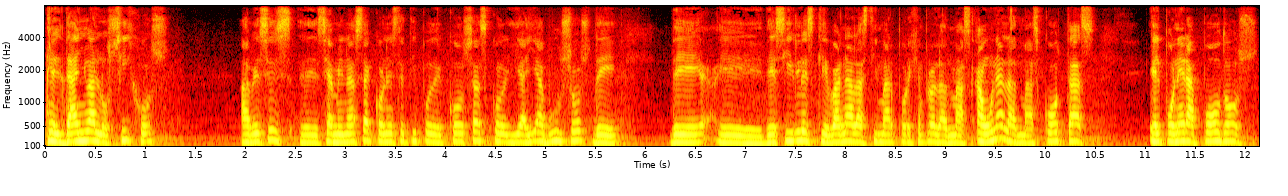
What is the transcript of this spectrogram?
el daño a los hijos. A veces eh, se amenaza con este tipo de cosas y hay abusos de, eh, decirles que van a lastimar, por ejemplo, a, las a una las mascotas, el poner apodos,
